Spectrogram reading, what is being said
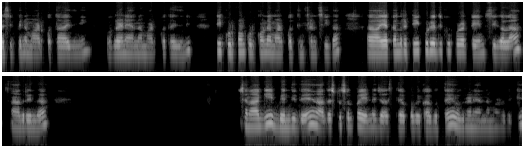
ರೆಸಿಪಿನ ಮಾಡ್ಕೊತಾ ಇದೀನಿ ಒಗ್ಗರಣೆ ಅನ್ನ ಮಾಡ್ಕೊತಾ ಇದೀನಿ ಟೀ ಕುಡ್ಕೊಂಡು ಕುಡ್ಕೊಂಡೆ ಮಾಡ್ಕೊತೀನಿ ಫ್ರೆಂಡ್ಸ್ ಈಗ. ಯಾಕಂದ್ರೆ ಟೀ ಕುಡಿಯೋದಕ್ಕೂ ಕೂಡ ಟೈಮ್ ಸಿಗಲ್ಲ. ಆದ್ರಿಂದ ಚೆನ್ನಾಗಿ ಬೆಂದಿದೆ. ಆದಷ್ಟು ಸ್ವಲ್ಪ ಎಣ್ಣೆ ಜಾಸ್ತಿ ಹಾಕೋಬೇಕಾಗುತ್ತೆ ಒಗ್ಗರಣೆ ಅನ್ನ ಮಾಡೋದಕ್ಕೆ.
